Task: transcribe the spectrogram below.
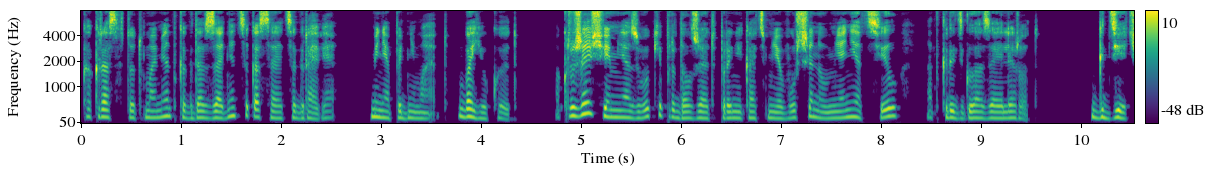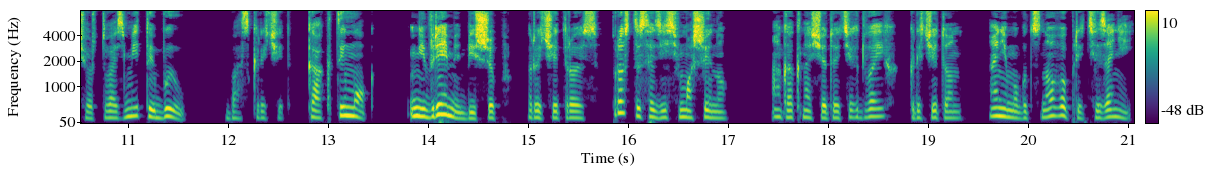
как раз в тот момент, когда задница касается гравия. Меня поднимают, баюкают. Окружающие меня звуки продолжают проникать мне в уши, но у меня нет сил открыть глаза или рот. «Где, черт возьми, ты был?» Бас кричит. «Как ты мог?» «Не время, Бишоп!» — рычит Ройс. «Просто садись в машину». «А как насчет этих двоих?» — кричит он. «Они могут снова прийти за ней».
